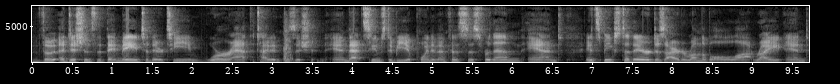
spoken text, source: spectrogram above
the additions that they made to their team were at the tight end position, and that seems to be a point of emphasis for them. And it speaks to their desire to run the ball a lot, right? And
